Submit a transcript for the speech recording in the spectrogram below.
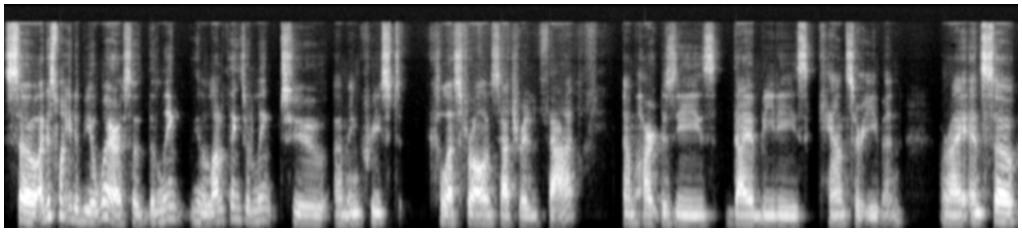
So I just want you to be aware. So the link, you know, a lot of things are linked to um, increased cholesterol and saturated fat, um, heart disease, diabetes, cancer, even. All right. And so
